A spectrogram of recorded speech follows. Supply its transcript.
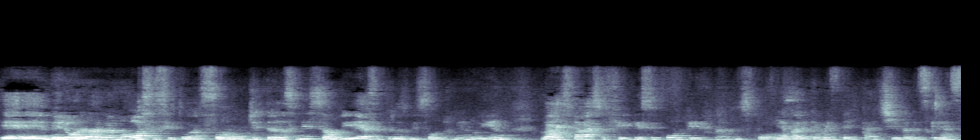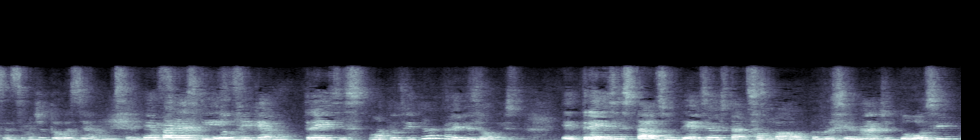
é, melhorando a nossa situação de transmissão. E essa transmissão diminuindo, mais fácil fica esse convívio nas escolas. E agora tem uma expectativa das crianças acima de 12 anos. É, parece que eu vi que eram três, ontem eu vi pela televisão isso, é, três estados, um deles é o estado de São Paulo, para vacinar de 12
